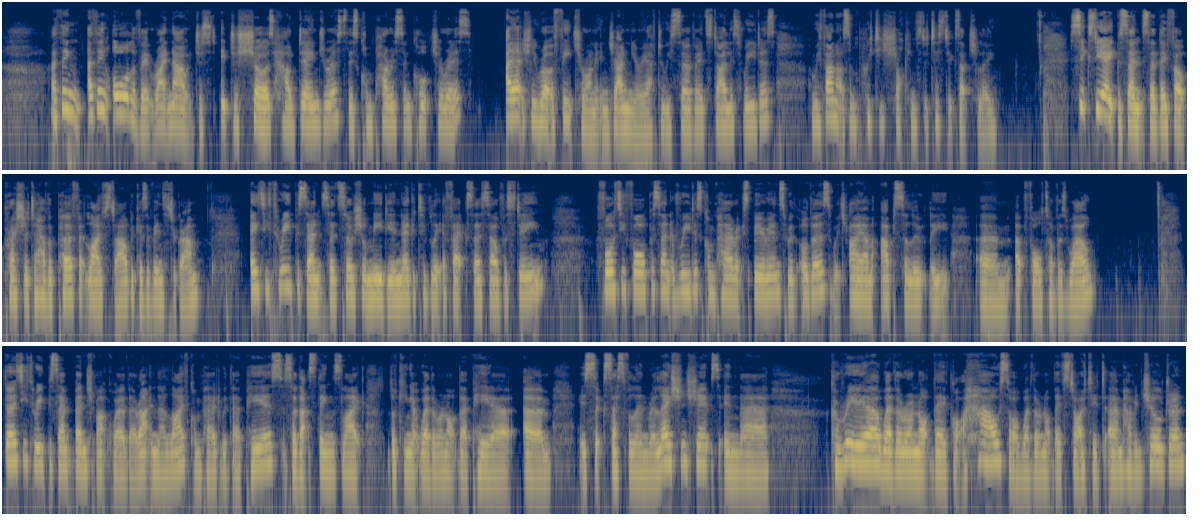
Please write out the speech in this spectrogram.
I think I think all of it right now it just it just shows how dangerous this comparison culture is. I actually wrote a feature on it in January after we surveyed stylist readers and we found out some pretty shocking statistics actually. 68% said they felt pressure to have a perfect lifestyle because of Instagram. 83% said social media negatively affects their self esteem. 44% of readers compare experience with others, which I am absolutely um, at fault of as well. 33% benchmark where they're at in their life compared with their peers. So that's things like looking at whether or not their peer um, is successful in relationships, in their career, whether or not they've got a house or whether or not they've started um, having children.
